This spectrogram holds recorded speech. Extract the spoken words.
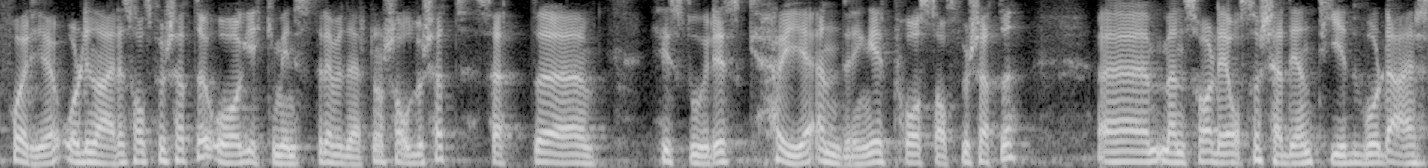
forrige ordinære statsbudsjettet og ikke minst revidert nasjonalbudsjett sett historisk høye endringer på statsbudsjettet. Men så har det også skjedd i en tid hvor det er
